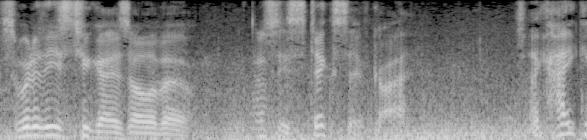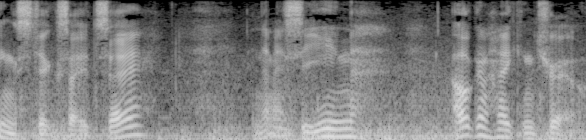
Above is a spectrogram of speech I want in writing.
So what are these two guys all about? What's these sticks they've got? It's like hiking sticks, I'd say. And then I seen Elgin Hiking Trail.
